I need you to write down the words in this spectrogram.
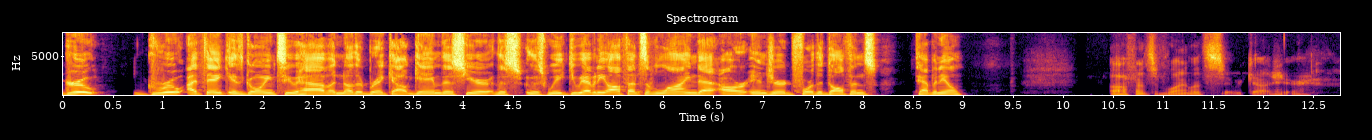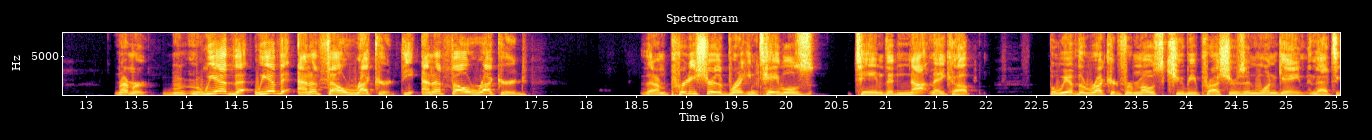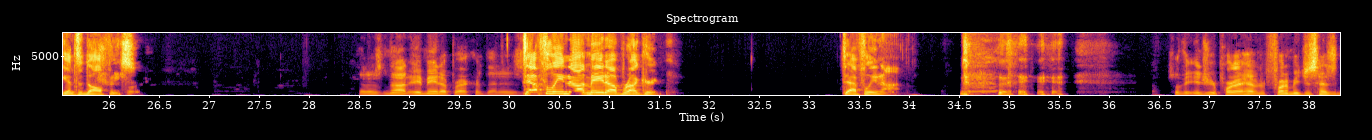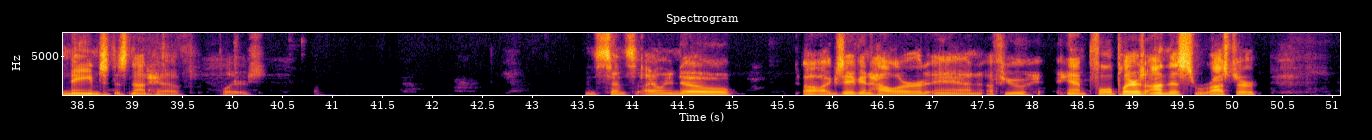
Groot, Groot, I think is going to have another breakout game this year, this this week. Do we have any offensive line that are injured for the Dolphins, Tampa Neal? Offensive line. Let's see what we got here. Remember, we had the we have the NFL record, the NFL record that I'm pretty sure the Breaking Tables team did not make up, but we have the record for most QB pressures in one game, and that's against the Dolphins. That is not a made up record. That is Definitely not made up record. Definitely not. So the injury report I have in front of me just has names. It does not have players. And since I only know uh, Xavier Howard and a few handful of players on this roster,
